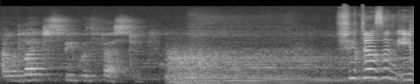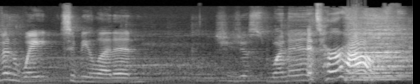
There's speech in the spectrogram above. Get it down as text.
I would like to speak with Fester. She doesn't even wait to be let in. She just went in. It's her house.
